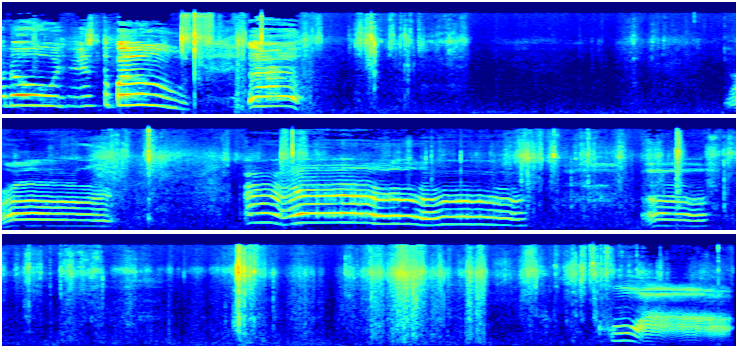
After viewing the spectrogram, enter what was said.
Oh no, it's the boat! Uh. Roar. Uh. Wow.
